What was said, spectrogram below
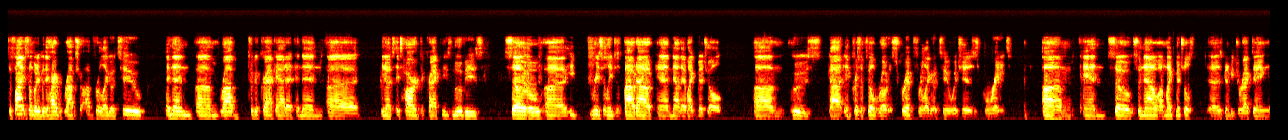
to find somebody, but they hired Rob Schrab for Lego Two, and then um, Rob took a crack at it, and then uh, you know it's it's hard to crack these movies. So uh, he recently just bowed out, and now they have Mike Mitchell, um, who's got and Chris and Phil wrote a script for Lego Two, which is great. Um, and so so now uh, Mike Mitchell uh, is going to be directing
